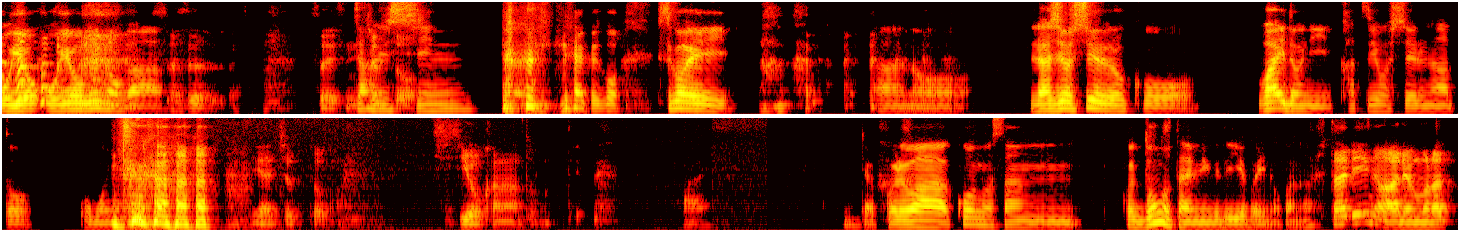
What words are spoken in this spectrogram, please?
およ及ぶのが斬新。なんかこうすごいあのラジオ収録をワイドに活用してるなと思います。いや、ちょっとしようかなと思って。じゃあこれは河野さんこれどのタイミングで言えばいいのかな？二人のあれもらっ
